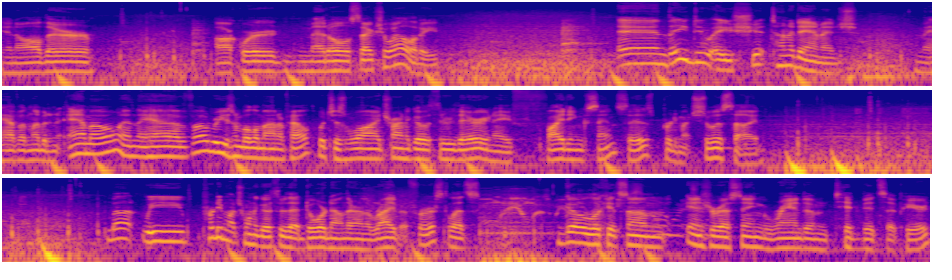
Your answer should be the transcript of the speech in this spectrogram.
In all their awkward metal sexuality. And they do a shit ton of damage. And they have unlimited ammo, and they have a reasonable amount of health, which is why trying to go through there in a fighting sense is pretty much suicide. But we pretty much want to go through that door down there on the right, but first let's go look at some interesting random tidbits up here.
